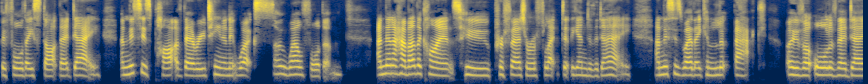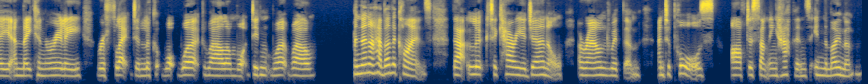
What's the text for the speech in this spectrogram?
before they start their day. And this is part of their routine and it works so well for them. And then I have other clients who prefer to reflect at the end of the day. And this is where they can look back over all of their day and they can really reflect and look at what worked well and what didn't work well. And then I have other clients that look to carry a journal around with them and to pause after something happens in the moment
